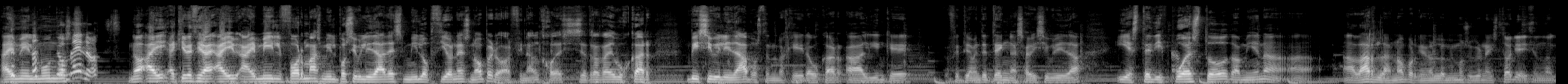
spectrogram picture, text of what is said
hay, mil mundos. menos. No, hay, hay- quiero decir, hay, hay mil formas, mil posibilidades, mil opciones, ¿no? Pero al final, joder, si se trata de buscar visibilidad, pues tendrás que ir a buscar a alguien que efectivamente tenga esa visibilidad y esté dispuesto también a, a- a darla, ¿no? Porque no es lo mismo subir una historia diciendo,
